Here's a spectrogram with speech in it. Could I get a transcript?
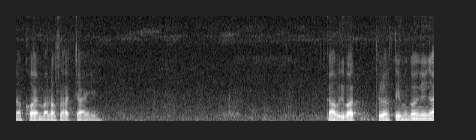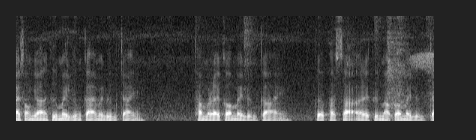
นะคอยมารักษาใจ การปฏิบัติเจริญสติมันก็ง่ายๆสองอย่างคือไม่ลืมกายไม่ลืมใจทำอะไรก็ไม่ลืมกาย เกิดภาษาอะไรขึ้นมาก็ไม่ลืมใจ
